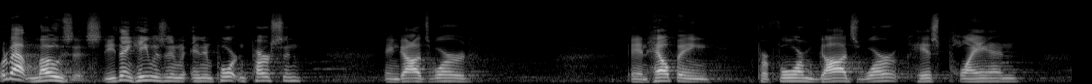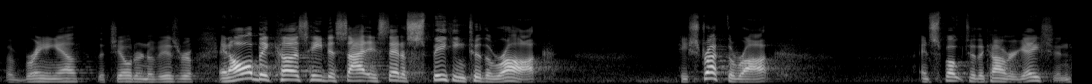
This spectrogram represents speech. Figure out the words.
What about Moses? Do you think he was an, important person in God's Word? In helping perform God's work, His plan of bringing out the children of Israel? And all because he decided, instead of speaking to the rock, he struck the rock and spoke to the congregation.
